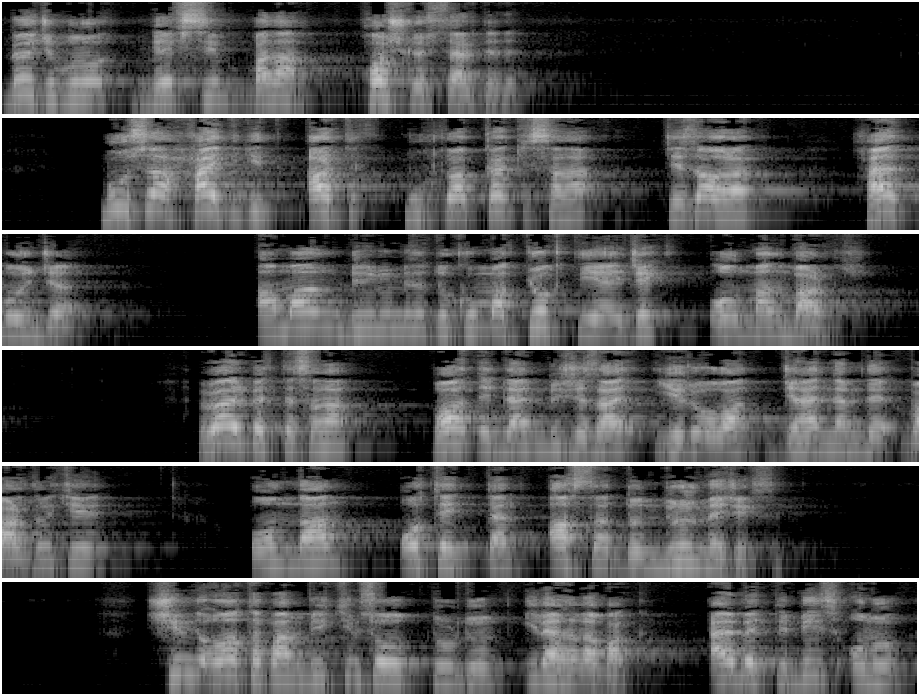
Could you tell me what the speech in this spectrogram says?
Böylece bunu nefsim bana hoş göster dedi. Musa haydi git artık muhakkak ki sana ceza olarak hayat boyunca aman birbirimize dokunmak yok diyecek olman vardır. Ve elbette sana vaat edilen bir ceza yeri olan cehennem de vardır ki ondan o tehditten asla döndürülmeyeceksin. Şimdi ona tapan bir kimse olup durduğun ilahına bak. Elbette biz onu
